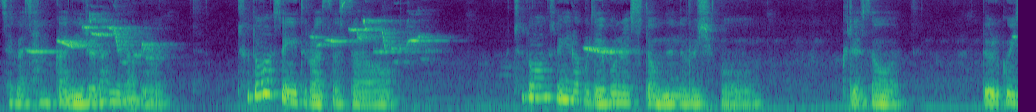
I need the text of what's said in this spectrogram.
제가 잠깐 일을 하느라고 초등학생이 들어왔었어요. 초등학생이라고 내보낼 수도 없는 노릇이고 그래서 놀고 있,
